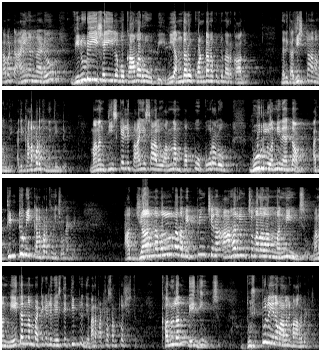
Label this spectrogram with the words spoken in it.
కాబట్టి ఆయన అన్నాడు వినుడీ శైలము కామరూపి. మీ అందరూ కొండనుకుంటున్నారు కాదు. దానికి అధిష్టానం ఉంది. అది కనపడుతుంది తింటూ. మనం తీసుకెళ్ళి పాయసాలు అన్నం పప్పు కూరలు బూర్లు అన్నీ వేద్దాం. అది తింటూ మీకు కనపడుతుంది చూడండి. అజ్ఞాన్నములు మనం ఇప్పించిన ఆహరించు మనలను మన్నించు. మనం నేతన్నం పట్టుకెళ్ళి వేస్తే తింటుంది మన పట్ల సంతోషిస్తుంది. కలులను వేధించు. దుష్టులైన వాళ్ళని బాధపెడుతుంది.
